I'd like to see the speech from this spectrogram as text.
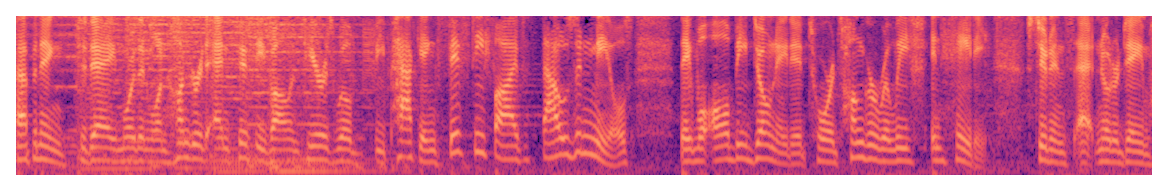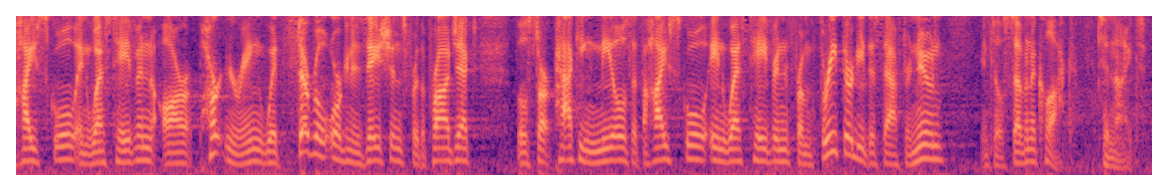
Happening today, more than 150 volunteers will be packing 55,000 meals. They will all be donated towards hunger relief in Haiti. Students at Notre Dame High School in West Haven are partnering with several organizations for the project. They'll start packing meals at the high school in West Haven from 3.30 this afternoon until 7 o'clock tonight.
